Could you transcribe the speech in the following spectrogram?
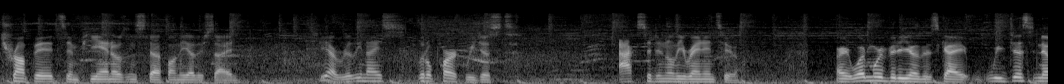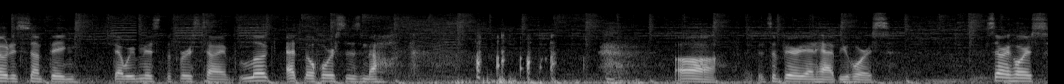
trumpets and pianos and stuff on the other side. Yeah, really nice little park we just accidentally ran into. All right, one more video of this guy. We just noticed something that we missed the first time. Look at the horse's mouth. Ah, it's a very unhappy horse. Sorry, horse.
